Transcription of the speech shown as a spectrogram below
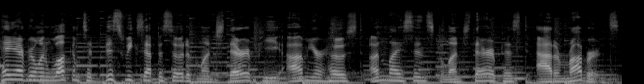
Hey everyone, welcome to this week's episode of Lunch Therapy. I'm your host, unlicensed lunch therapist Adam Roberts.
